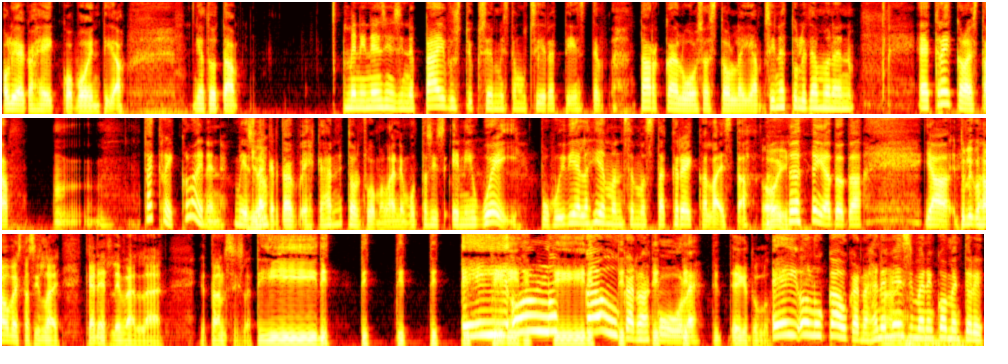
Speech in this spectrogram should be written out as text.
oli aika heikko vointi. Ja, ja tota, menin ensin sinne päivystykseen, mistä mut siirrettiin sitten tarkkailuosastolle ja sinne tuli tämmöinen eh, kreikkalaista, mm, tai kreikkalainen mieslääkäri, tai ehkä hän nyt on suomalainen, mutta siis anyway, puhui vielä hieman semmoista kreikkalaista. Oi. ja tota, ja Tuliko hän ovesta sillä kädet levällään ja tanssi sillä tiidit, Ei ollut kaukana, kuule. Eikä tullut? Ei ollut kaukana. Hänen Näin. ensimmäinen kommentti oli,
